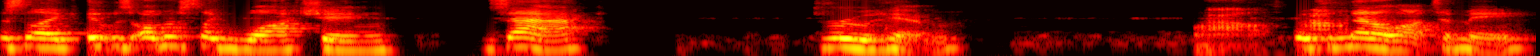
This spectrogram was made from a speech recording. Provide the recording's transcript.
was like it was almost like watching Zach through him, Wow. which meant a lot to me,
